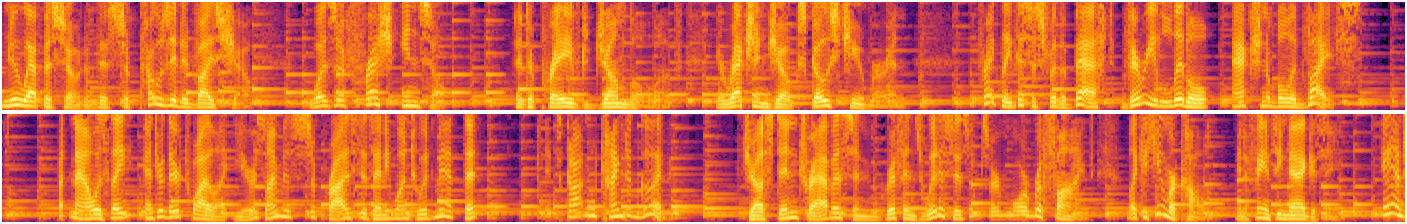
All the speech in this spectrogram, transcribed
new episode of this supposed advice show was a fresh insult, a depraved jumble of erection jokes, ghost humor, and frankly, this is for the best, very little actionable advice. But now, as they enter their twilight years, I'm as surprised as anyone to admit that it's gotten kind of good. Justin, Travis, and Griffin's witticisms are more refined, like a humor column in a fancy magazine. And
